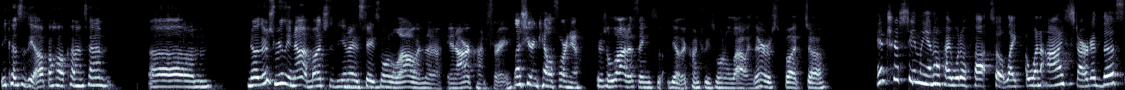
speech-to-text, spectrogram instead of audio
because of the alcohol content. Um, no, there's really not much that the United States won't allow in the in our country. Unless you're in California. There's a lot of things the other countries won't allow in theirs, but uh, Interestingly enough, I would have thought so. Like when I started this,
